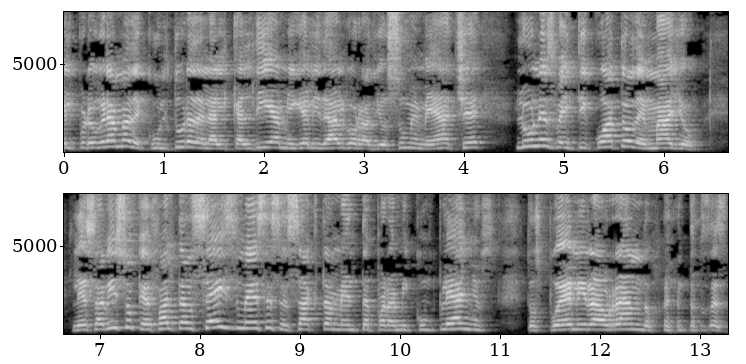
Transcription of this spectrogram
el programa de cultura de la alcaldía Miguel Hidalgo Radio Sum MH, lunes 24 de mayo. Les aviso que faltan seis meses exactamente para mi cumpleaños. Entonces pueden ir ahorrando. Entonces,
